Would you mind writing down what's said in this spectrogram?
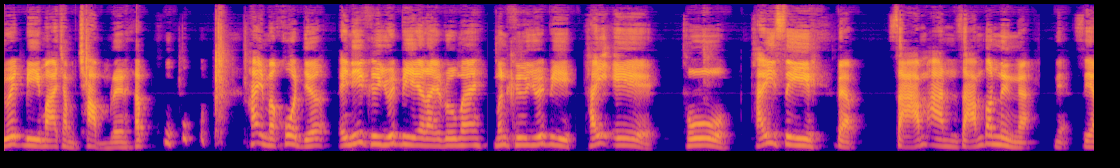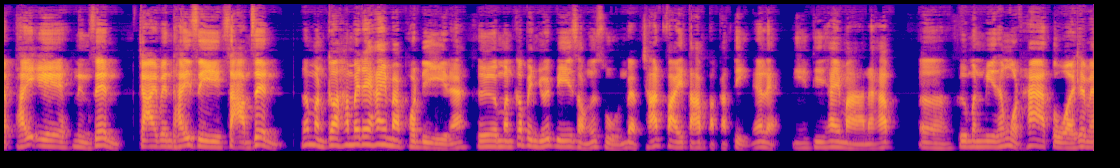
USB มาฉ่ำๆเลยนะครับ ให้มาโคตรเยอะ ไอ้นี้คือ USB อะไรรู้ไหม มันคือ USB Type A to Type C แบบ 3 อัน 3ต่อ1อะ เนี่ยเสียบ Type A 1 เส้น กลายเป็น Type C 3 เส้น แล้วมันก็ไม่ได้ให้มาพอดีนะ คือมันก็เป็น USB 2.0 แบบชาร์จไฟตามปกตินี่แหละนี่ที่ให้มานะครับ เออ คือมันมีทั้งหมด 5 ตัวใช่ไหม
